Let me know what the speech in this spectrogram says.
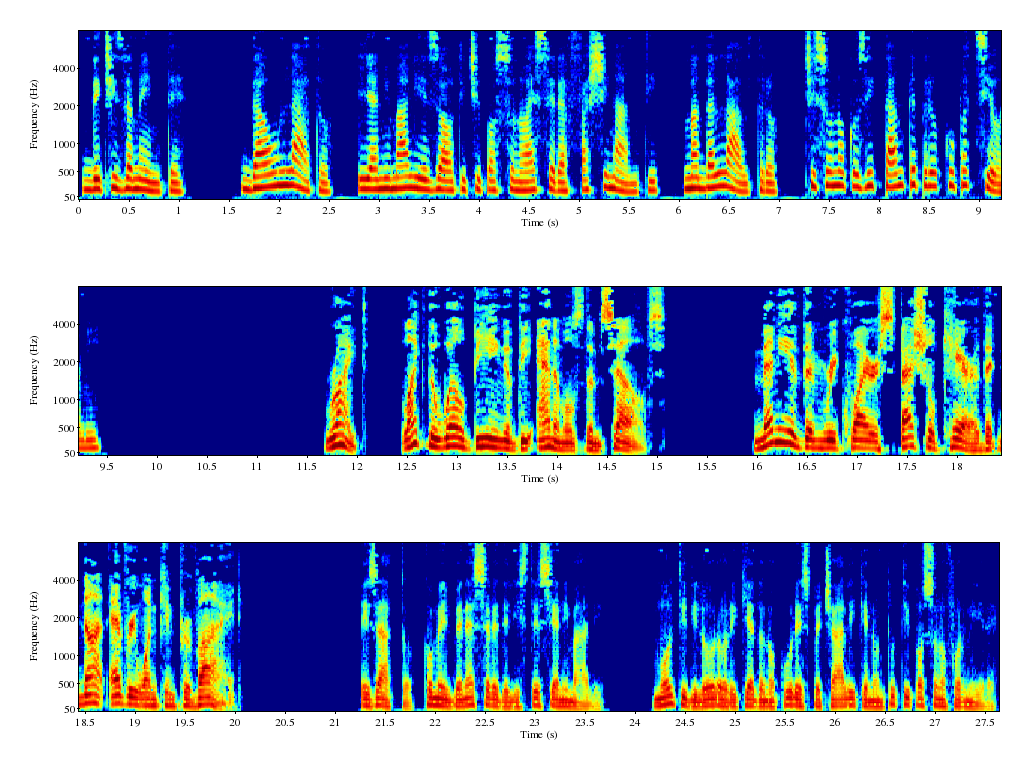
decisamente. Da un lato, gli animali esotici possono essere affascinanti, ma dall'altro, ci sono così tante preoccupazioni. Right. Like the well-being of the animals themselves. Many of them require special care that not everyone can provide. Esatto, come il benessere degli stessi animali. Molti di loro richiedono cure speciali che non tutti possono fornire.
